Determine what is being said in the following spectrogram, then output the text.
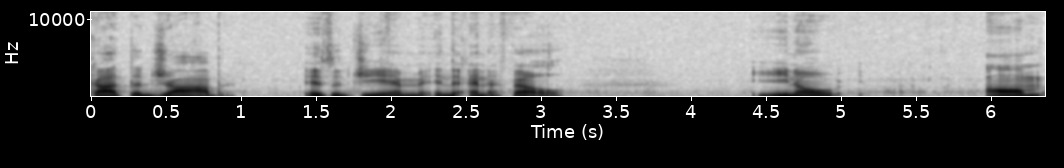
got the job is a GM in the NFL. You know, um,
